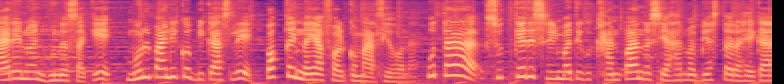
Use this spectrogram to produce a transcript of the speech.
कार्यान्वयन हुन सके मूल पानीको विकासले पक्कै नयाँ फड्को मार्थे होला। उता सुत्केरी श्रीमतीको खानपान र स्याहारमा व्यस्त रहेका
